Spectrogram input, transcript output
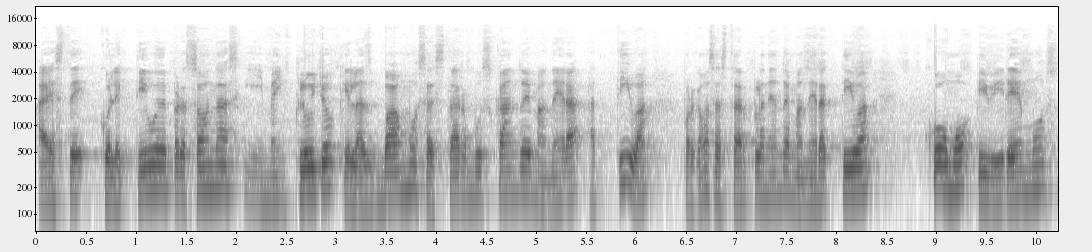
a este colectivo de personas y me incluyo que las vamos a estar buscando de manera activa porque vamos a estar planeando de manera activa cómo viviremos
